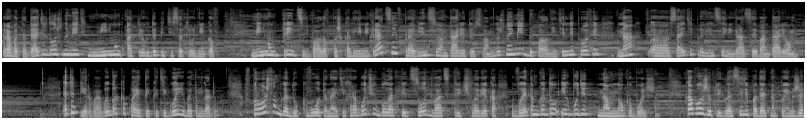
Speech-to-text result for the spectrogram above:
Работодатель должен иметь минимум от 3 до 5 сотрудников. Минимум 30 баллов по шкале иммиграции в провинцию Онтарио. То есть вам нужно иметь дополнительный профиль на э, сайте провинции иммиграции в Онтарио. Это первая выборка по этой категории в этом году. В прошлом году квота на этих рабочих была 523 человека. В этом году их будет намного больше. Кого же пригласили подать на ПМЖ?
